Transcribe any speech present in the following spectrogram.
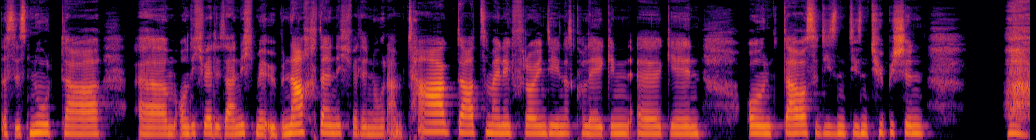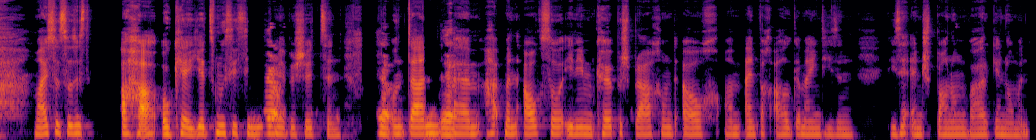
das ist nur da ähm, und ich werde da nicht mehr übernachten, ich werde nur am Tag da zu meiner Freundin, als Kollegin äh, gehen. Und da war so diesen, diesen typischen, weißt du, so das aha, okay, jetzt muss ich sie nicht ja. mehr beschützen. Ja. Und dann ja. ähm, hat man auch so in den Körpersprache und auch ähm, einfach allgemein diesen, diese Entspannung wahrgenommen.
